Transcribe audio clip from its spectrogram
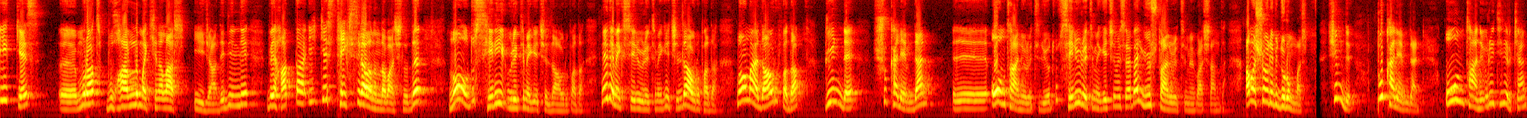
İlk kez e, Murat buharlı makineler icat edildi ve hatta ilk kez tekstil alanında başladı. Ne oldu? Seri üretime geçildi Avrupa'da. Ne demek seri üretime geçildi Avrupa'da? Normalde Avrupa'da günde şu kalemden e, 10 tane üretiliyordu. Seri üretime geçilmesi beraber 100 tane üretilmeye başlandı. Ama şöyle bir durum var. Şimdi bu kalemden 10 tane üretilirken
